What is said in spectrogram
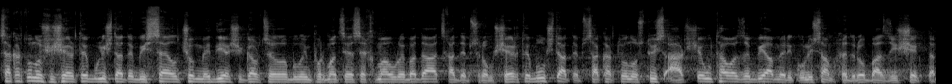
საქართველოსი შეერთებული შტატების საელჩო მედიაში გავრცელებულ ინფორმაციას ეხმაურება და აცხადებს, რომ შეერთებულ შტატებს საქართველოსთვის არ შეუთავაზებია ამერიკული სამხედრო ბაზის შექმნა.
